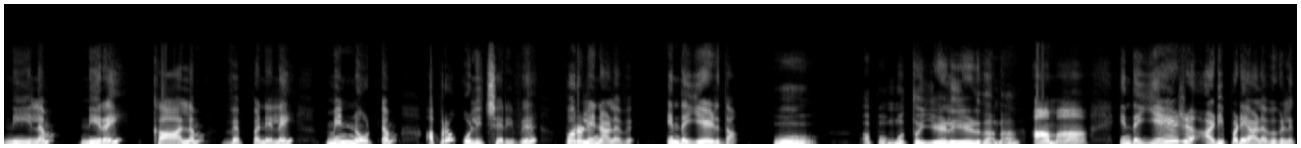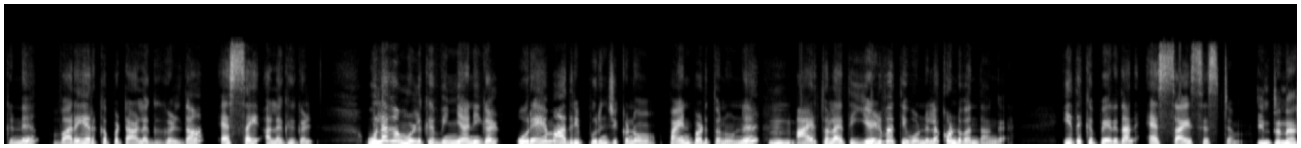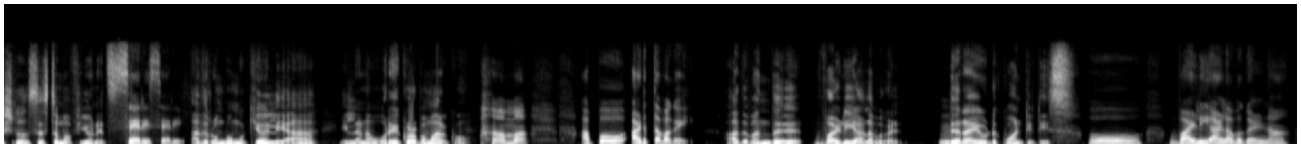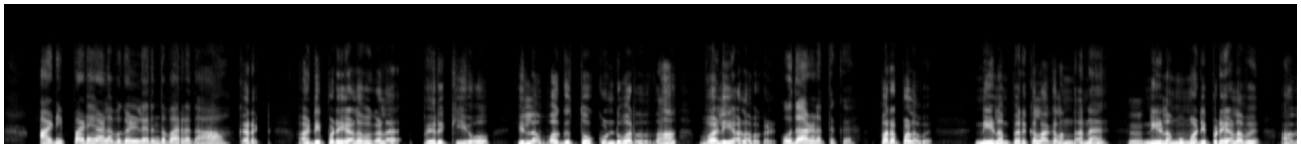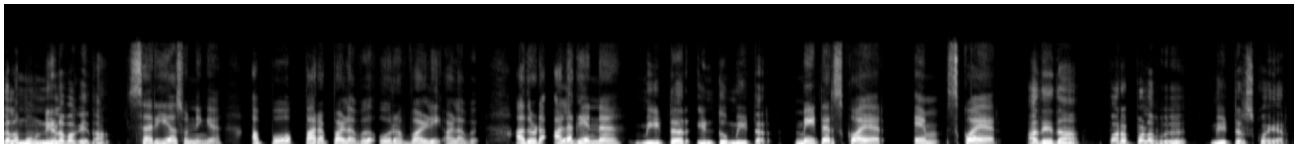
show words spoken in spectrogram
நீளம் நிறை காலம் வெப்பநிலை மின்னோட்டம் அப்புறம் ஒளிச்செறிவு பொருளின் அளவு. இந்த ஏழு தான். ஓ அப்போ மொத்தம் ஏழு ஏழு தானா? ஆமா இந்த ஏழு அடிப்படை அளவுகளுக்குன்னு வரையறுக்கப்பட்ட அலகுகள் தான் எஸ்ஐ அலகுகள். உலகம் முழுக்க விஞ்ஞானிகள் ஒரே மாதிரி புரிஞ்சுக்கணும் பயன்படுத்தணும்னு. ஆயிரத்தி தொள்ளாயிரத்தி எழுபத்தி ஒண்ணுல கொண்டு வந்தாங்க. இதுக்கு பேரு தான் SI system international system of units சரி சரி. அது ரொம்ப முக்கியம் இல்லையா? இல்லனா ஒரே குழப்பமா இருக்கும். ஆமா. அப்போ அடுத்த வகை. அது வந்து வழி அளவுகள். டிரைவ்டு குவான்டிட்டிஸ் ஓ வழி அளவுகள்னா அடிப்படை அளவுகள்ல இருந்து வர்றதா? கரெக்ட் அடிப்படை அளவுகளை பெருக்கியோ இல்ல வகுத்தோ கொண்டு வர்றது தான் வழி அளவுகள். உதாரணத்துக்கு. பரப்பளவு. நீளம் பெருக்கல் அகலம் தானே. நீளமும் அடிப்படை அளவு அகலமும் நீள வகை தான். சரியா சொன்னீங்க. அப்போ பரப்பளவு ஒரு வழி அளவு. அதோட அலகு என்ன? Metre into metre. Metre square m square. அதேதான். பரப்பளவு மீட்டர் ஸ்கொயர்.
